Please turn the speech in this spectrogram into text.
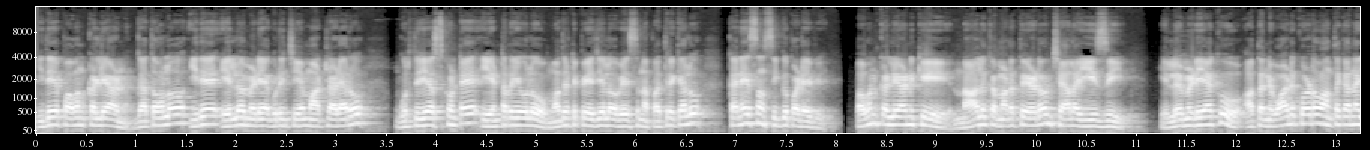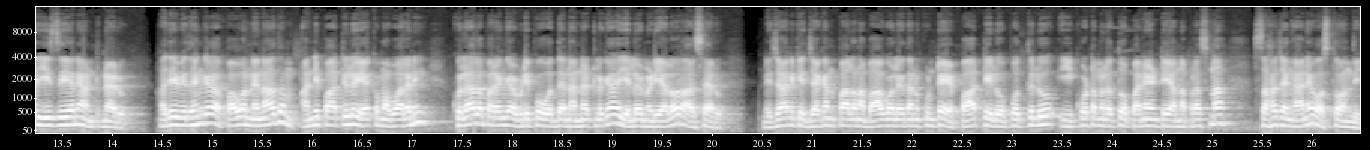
ఇదే పవన్ కళ్యాణ్ గతంలో ఇదే ఎల్లో మీడియా గురించి ఏం మాట్లాడారో? గుర్తు చేసుకుంటే ఈ ఇంటర్వ్యూలు మొదటి పేజీలో వేసిన పత్రికలు కనీసం సిగ్గుపడేవి. పవన్ కళ్యాణ్కి నాలుక మడతేయడం చాలా ఈజీ. ఎల్లో మీడియాకు అతన్ని వాడుకోవడం అంతకన్నా ఈజీ అని అంటున్నారు. అదేవిధంగా పవన్ నినాదం అన్ని పార్టీలు ఏకమవ్వాలని కులాల పరంగా విడిపోవద్దని అన్నట్లుగా ఎల్లో మీడియాలో రాశారు. నిజానికి జగన్ పాలన బాగోలేదనుకుంటే పార్టీలు పొత్తులు ఈ కూటమిలతో పనేంటి అన్న ప్రశ్న సహజంగానే వస్తోంది.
